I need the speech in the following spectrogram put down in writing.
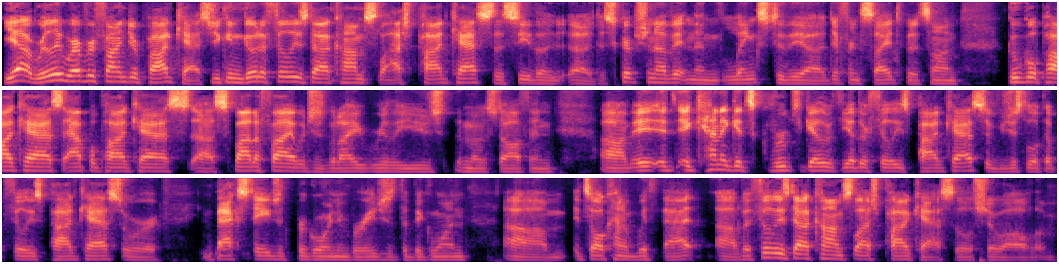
yeah, really, wherever you find your podcast. You can go to phillies.com slash podcast to see the uh, description of it and then links to the uh, different sites. But it's on Google Podcasts, Apple Podcasts, uh, Spotify, which is what I really use the most often. Um, it it, it kind of gets grouped together with the other Phillies podcasts. So if you just look up Phillies podcasts or Backstage with Burgoyne and Brage is the big one. Um, it's all kind of with that. Uh, but phillies.com slash podcast, it'll show all of them.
